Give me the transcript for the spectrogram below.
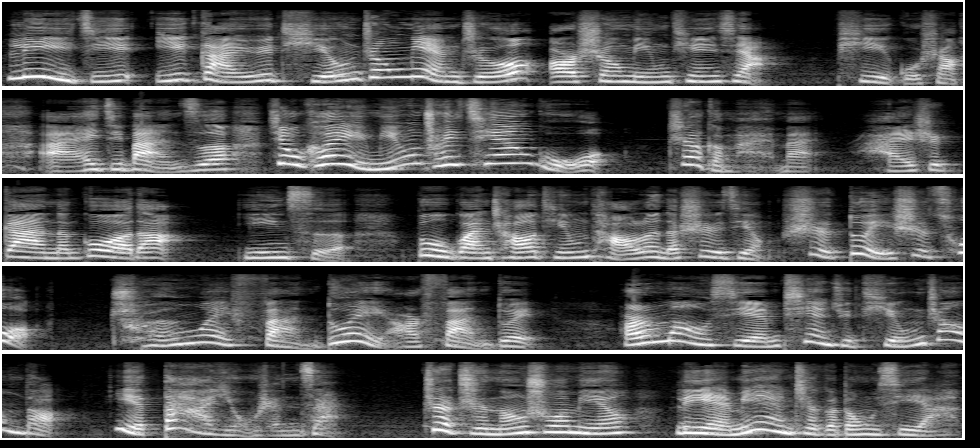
立即以敢于廷争面折而声名天下，屁股上挨几板子就可以名垂千古。这个买卖还是干得过的。因此，不管朝廷讨论的事情是对是错，纯为反对而反对，而冒险骗取廷杖的也大有人在。这只能说明脸面这个东西呀，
